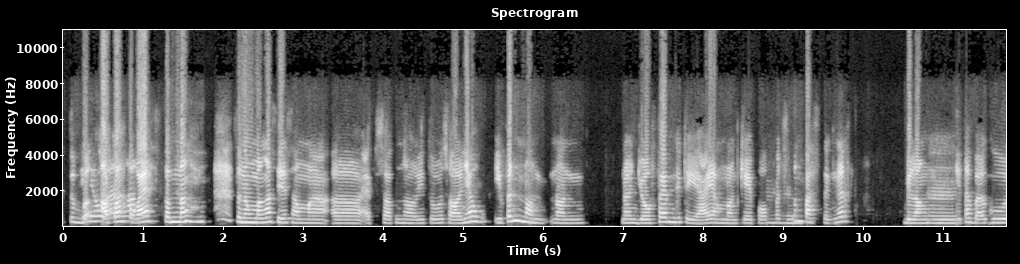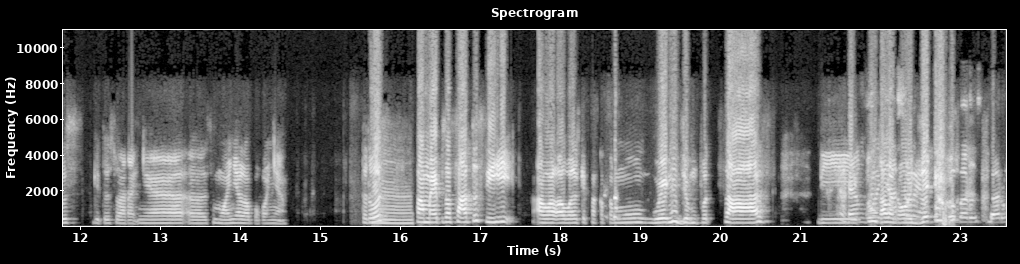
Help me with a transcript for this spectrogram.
Itu ba- Iya, apa wah. pokoknya seneng seneng banget sih sama eh, episode 0 itu. Soalnya even non non non Jovem gitu ya, yang non K-popers Hmm. pun pas denger bilang Hmm. kita bagus gitu suaranya eh, semuanya lah pokoknya. Terus Hmm. sama episode 1 sih awal-awal kita ketemu gue ngejemput Sas di yang gue pangkalan nyasar ojek. ya, gue baru baru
